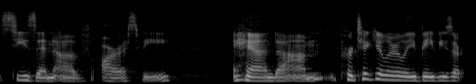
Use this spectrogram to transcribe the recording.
season of RSV and um, particularly babies are,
